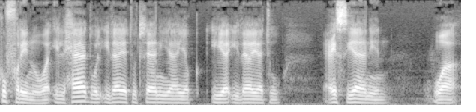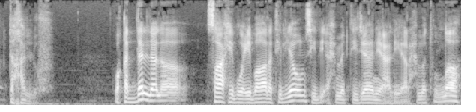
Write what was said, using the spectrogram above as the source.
كفر وإلحاد والإذاية الثانية هي إذاية عصيان وتخلف. وقد دلل صاحب عبارة اليوم سيدي أحمد تجاني عليه رحمة الله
